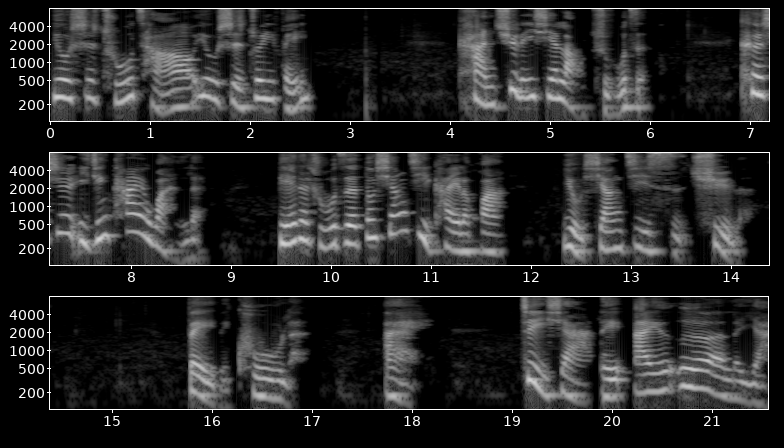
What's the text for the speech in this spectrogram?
又是除草，又是追肥，砍去了一些老竹子。可是已经太晚了，别的竹子都相继开了花，又相继死去了。贝贝哭了，哎，这下得挨饿了呀！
